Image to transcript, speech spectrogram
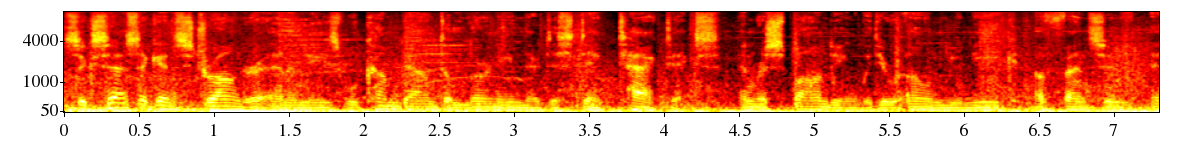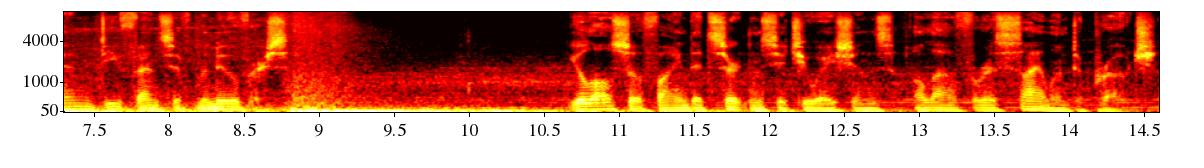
Success against stronger enemies will come down to learning their distinct tactics and responding with your own unique offensive and defensive maneuvers. You'll also find that certain situations allow for a silent approach.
